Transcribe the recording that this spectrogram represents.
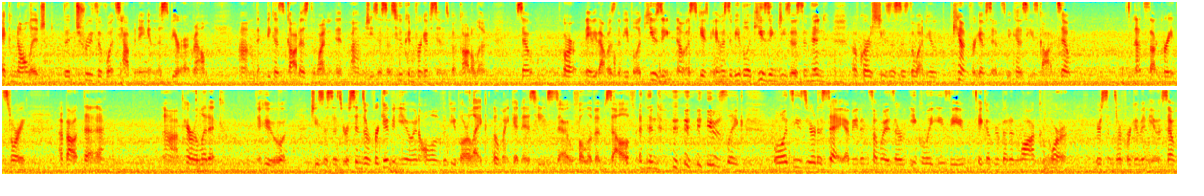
acknowledge the truth of what's happening in the spirit realm um, because God is the one, um, Jesus says, who can forgive sins but God alone. So, or maybe that was the people accusing, no, excuse me, it was the people accusing Jesus. And then, of course, Jesus is the one who can forgive sins because he's God. So that's that great story about the uh, paralytic who Jesus says, Your sins are forgiven you. And all of the people are like, Oh my goodness, he's so full of himself. And then he was like, Well, it's easier to say. I mean, in some ways, they're equally easy take up your bed and walk, or your sins are forgiven you. So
